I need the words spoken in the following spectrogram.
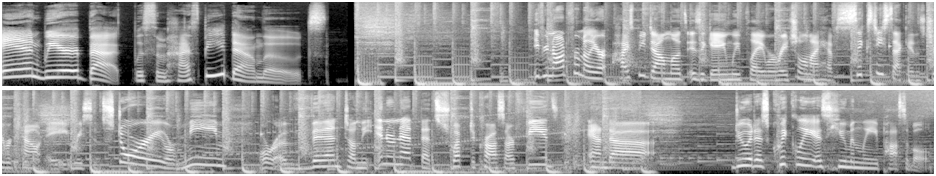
And we're back with some high speed downloads. If you're not familiar, High Speed Downloads is a game we play where Rachel and I have 60 seconds to recount a recent story or meme or event on the internet that swept across our feeds and uh, do it as quickly as humanly possible.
